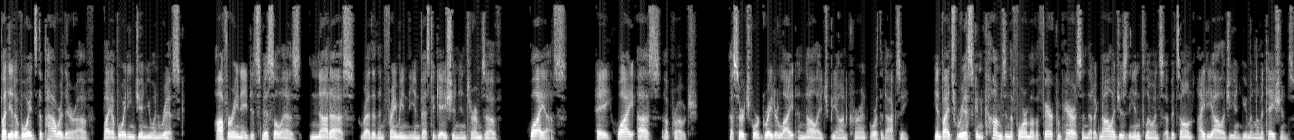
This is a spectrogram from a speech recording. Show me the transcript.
but it avoids the power thereof by avoiding genuine risk, offering a dismissal as not us rather than framing the investigation in terms of why us. A why us approach, a search for greater light and knowledge beyond current orthodoxy, invites risk and comes in the form of a fair comparison that acknowledges the influence of its own ideology and human limitations.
